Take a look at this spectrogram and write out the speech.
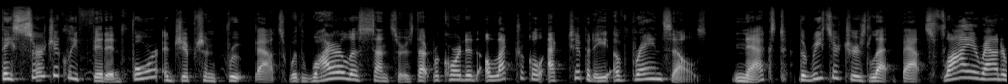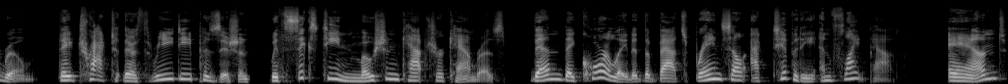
They surgically fitted four Egyptian fruit bats with wireless sensors that recorded electrical activity of brain cells. Next, the researchers let bats fly around a room. They tracked their 3D position with 16 motion capture cameras. Then they correlated the bat's brain cell activity and flight path. And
